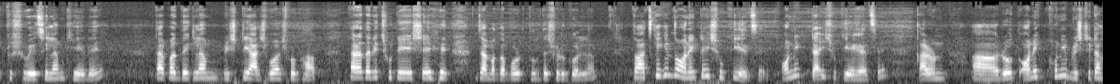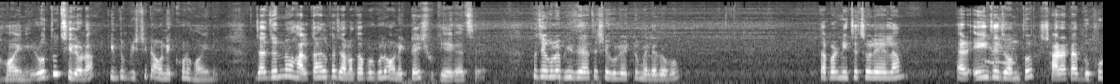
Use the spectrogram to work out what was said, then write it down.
একটু শুয়েছিলাম খেয়ে দিয়ে। তারপর দেখলাম বৃষ্টি আসব আসব ভাব। তাড়াতাড়ি ছুটে এসে জামা কাপড় তুলতে শুরু করলাম। তো আজকে কিন্তু অনেকটাই শুকিয়েছে, অনেকটাই শুকিয়ে গেছে। কারণ রোদ অনেকক্ষণই বৃষ্টিটা হয়নি। রোদও ছিল না, কিন্তু বৃষ্টিটা অনেকক্ষণ হয়নি। যার জন্য হালকা হালকা জামা কাপড়গুলো অনেকটাই শুকিয়ে গেছে। তো যেগুলো ভিজে আছে সেগুলো একটু মেলে দেবো। তারপর নিচে চলে এলাম। আর এই যে যন্ত্র, সারাটা দুপুর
